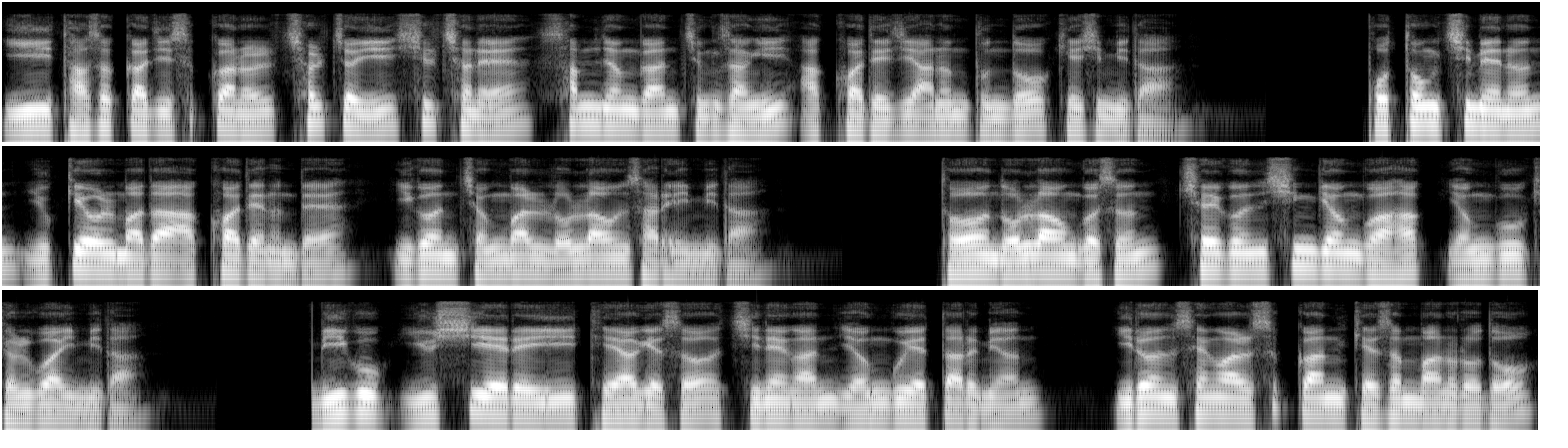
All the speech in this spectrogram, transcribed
이 다섯 가지 습관을 철저히 실천해 3년간 증상이 악화되지 않은 분도 계십니다. 보통 치매는 6개월마다 악화되는데 이건 정말 놀라운 사례입니다. 더 놀라운 것은 최근 신경과학 연구 결과입니다. 미국 UCLA 대학에서 진행한 연구에 따르면 이런 생활 습관 개선만으로도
